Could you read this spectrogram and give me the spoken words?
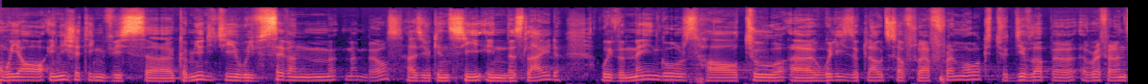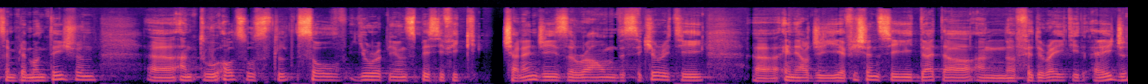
We are initiating this uh, community with seven members, as you can see in the slide, with the main goals are to uh, release the cloud software framework, to develop a, a reference implementation, uh, and to also solve European-specific challenges around the security, uh, energy efficiency, data, and federated edge,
